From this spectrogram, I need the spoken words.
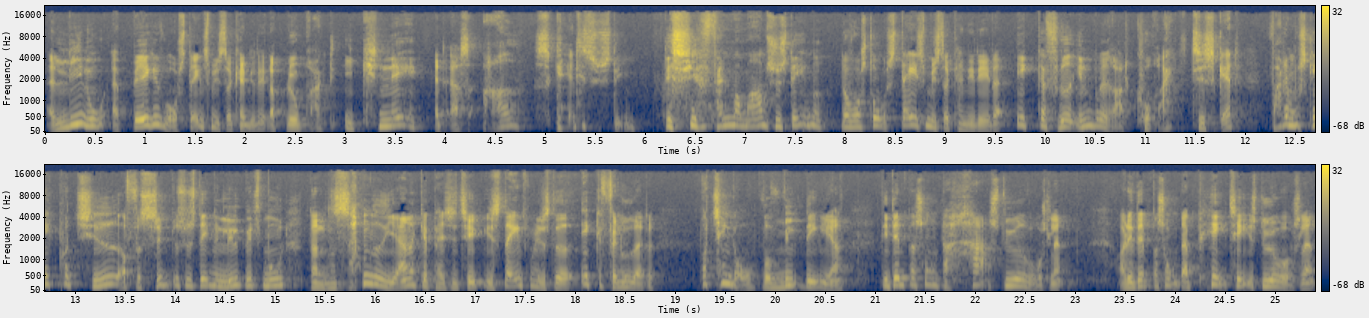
at lige nu er begge vores statsministerkandidater blevet bragt i knæ af deres eget skattesystem. Det siger fandme meget om systemet, når vores to statsministerkandidater ikke kan finde indberet korrekt til skat, var det måske ikke på tide at forsimple systemet en lille bit smule, når den samlede hjernekapacitet i statsministeriet ikke kan finde ud af det? Prøv at tænke over, hvor vildt det egentlig er. Det er den person, der har styret vores land. Og det er den person, der pt. styrer vores land,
